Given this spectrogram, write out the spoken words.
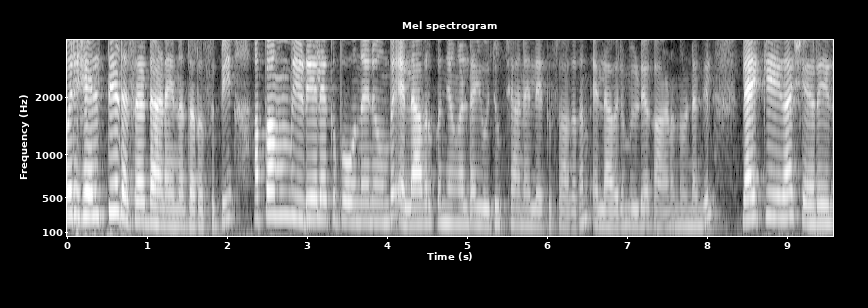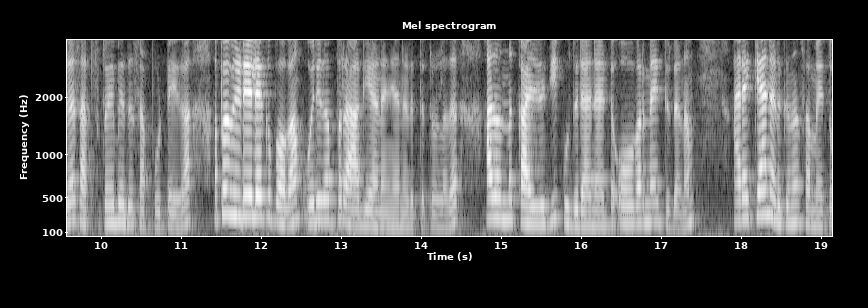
ഒരു ഹെൽത്തി ഡെസേർട്ടാണ് ഇന്നത്തെ റെസിപ്പി അപ്പം വീഡിയോയിലേക്ക് പോകുന്നതിന് മുമ്പ് എല്ലാവർക്കും ഞങ്ങളുടെ യൂട്യൂബ് ചാനലിലേക്ക് സ്വാഗതം. എല്ലാവരും വീഡിയോ കാണുന്നുണ്ടെങ്കിൽ ലൈക്ക് ചെയ്യുക ഷെയർ ചെയ്യുക സബ്സ്ക്രൈബ് ചെയ്ത് സപ്പോർട്ട് ചെയ്യുക. അപ്പോൾ വീഡിയോയിലേക്ക് പോകാം. ഒരു കപ്പ് റാഗിയാണ് ഞാൻ എടുത്തിട്ടുള്ളത്. അതൊന്ന് കഴുകി കുതിരാനായിട്ട് ഓവർനൈറ്റ് ഇടണം. അരയ്ക്കാൻ എടുക്കുന്ന സമയത്ത്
